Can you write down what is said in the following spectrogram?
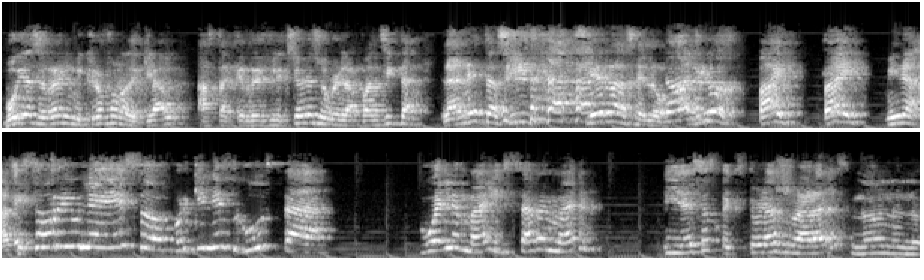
voy a cerrar el micrófono de Clau hasta que reflexione sobre la pancita. La neta, sí, ciérraselo. No, no, Adiós, bye, bye. Mira, así. Es horrible eso, ¿por qué les gusta? Huele mal y sabe mal. Y esas texturas raras, no, no, no.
